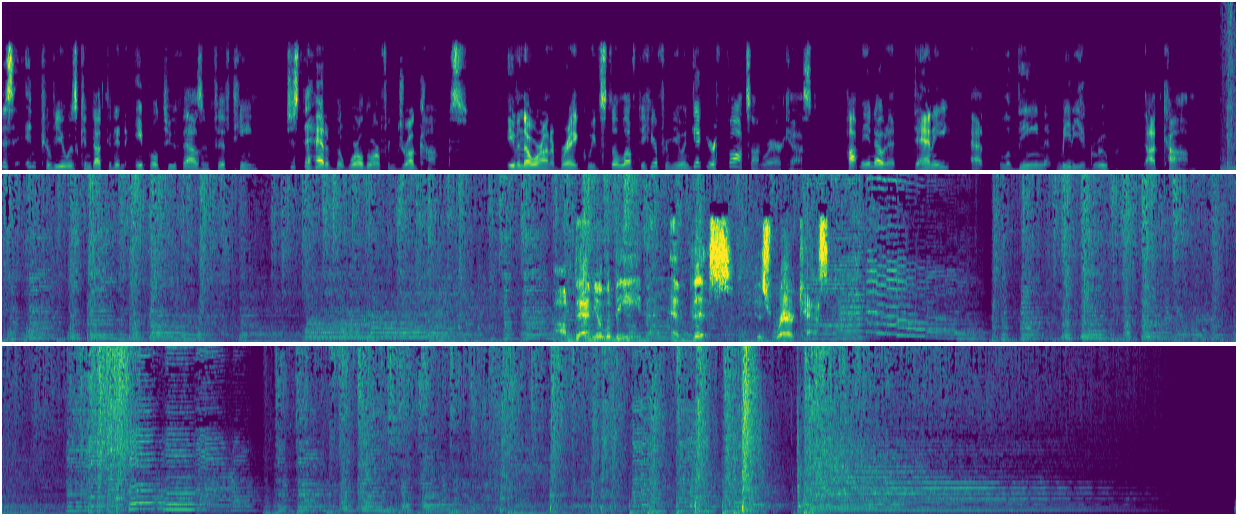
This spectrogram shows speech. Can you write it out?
This interview was conducted in April 2015, just ahead of the World Orphan Drug Congress. Even though we're on a break, we'd still love to hear from you and get your thoughts on Rarecast. Pop me a note at danny at levinemediagroup.com. I'm Daniel Levine, and this is Rarecast.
